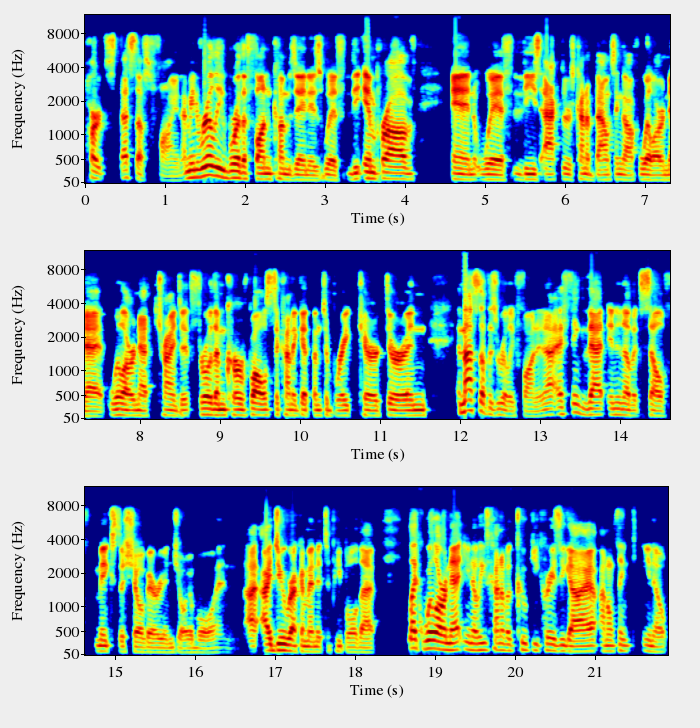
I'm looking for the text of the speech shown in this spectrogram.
part's that stuff's fine i mean really where the fun comes in is with the improv and with these actors kind of bouncing off will arnett will arnett trying to throw them curveballs to kind of get them to break character and and that stuff is really fun. And I think that in and of itself makes the show very enjoyable. And I, I, do recommend it to people that like Will Arnett. You know, he's kind of a kooky, crazy guy. I don't think you know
